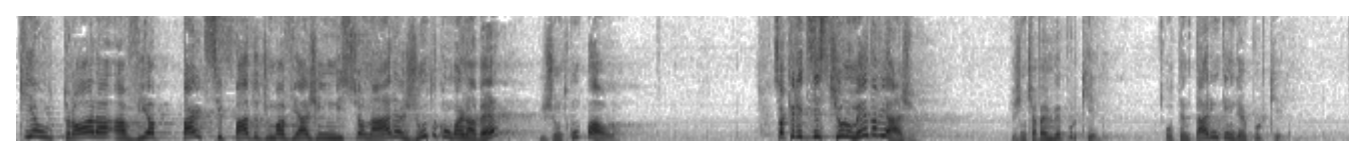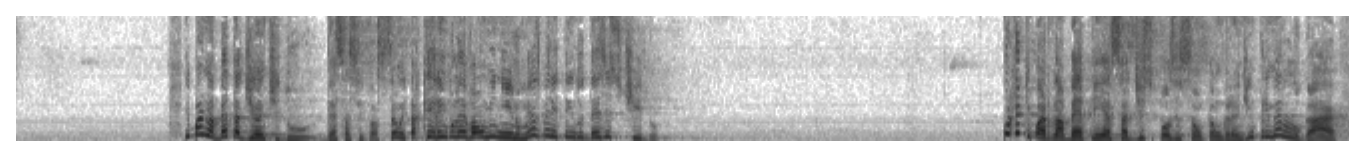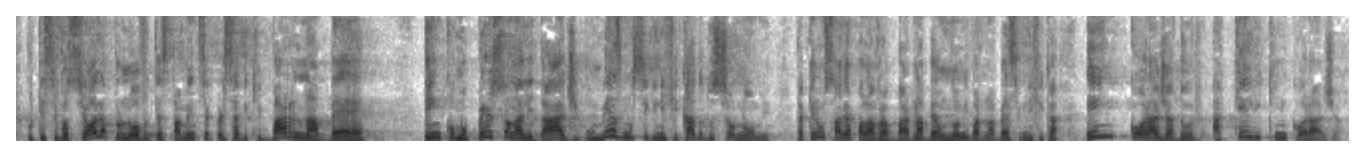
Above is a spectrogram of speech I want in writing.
que outrora havia participado de uma viagem missionária junto com Barnabé e junto com Paulo. Só que ele desistiu no meio da viagem. E a gente já vai ver por quê. Ou tentar entender por quê. E Barnabé está diante do, dessa situação e está querendo levar o menino, mesmo ele tendo desistido. Que Barnabé tem essa disposição tão grande? Em primeiro lugar, porque se você olha para o Novo Testamento, você percebe que Barnabé tem como personalidade o mesmo significado do seu nome. Para quem não sabe a palavra Barnabé, o nome Barnabé significa encorajador, aquele que encoraja.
